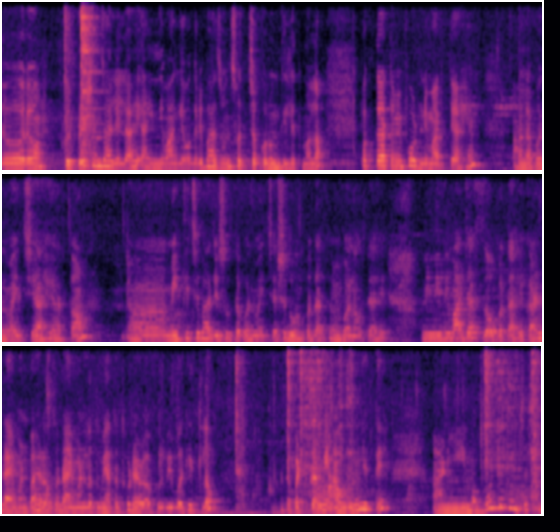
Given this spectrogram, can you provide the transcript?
तर प्रिपरेशन झालेलं आहे. आईंनी वांगे वगैरे भाजून स्वच्छ करून दिलेत मला. फक्त आता मी फोडणी मारते आहे. मला बनवायची आहे आता मेथीची भाजीसुद्धा बनवायची असे दोन पदार्थ मी बनवते आहे. आणि निधी माझ्याच सोबत आहे कारण डायमंड बाहेर असतो. डायमंडला तुम्ही आता थोड्या वेळापूर्वी बघितलं. आता पटकन मी आवरून घेते. आणि मग बोलते तुमच्याशी.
